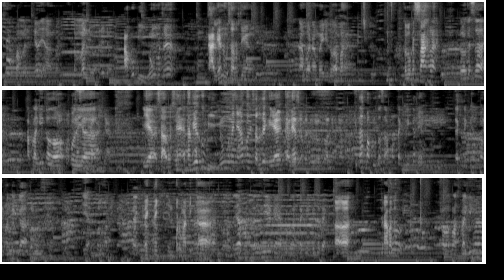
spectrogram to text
Siapa men? Kan ya apa? Teman juga ada dong. Aku bingung maksudnya kalian seharusnya yang nambah-nambahin itu apa? Kalau kesah lah. Kalau kesah, apalagi kalau kuliah Iya seharusnya, eh, tapi aku bingung mau nanya apa seharusnya ya kalian kita fakultas apa? Teknik kan ya? Teknik informatika. Iya, teknik. teknik informatika. Ya, pokoknya ini ya kayak fakultas teknik gitu deh. Ah, ah. kenapa tuh? Kalau kelas pagi mah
